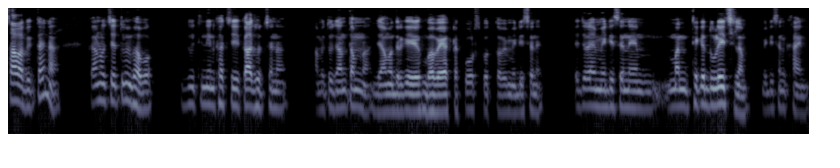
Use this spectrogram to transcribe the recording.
স্বাভাবিক, তাই না? কারণ হচ্ছে তুমি ভাবো, দুই, তিন দিন খাচ্ছি, কাজ হচ্ছে না। আমি তো জানতাম না যে আমাদেরকে এরকমভাবে একটা কোর্স করতে হবে মেডিসিনে এছাড়া আমি মেডিসিনে মানে থেকে দূরেই ছিলাম। মেডিসিন খাইনি।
